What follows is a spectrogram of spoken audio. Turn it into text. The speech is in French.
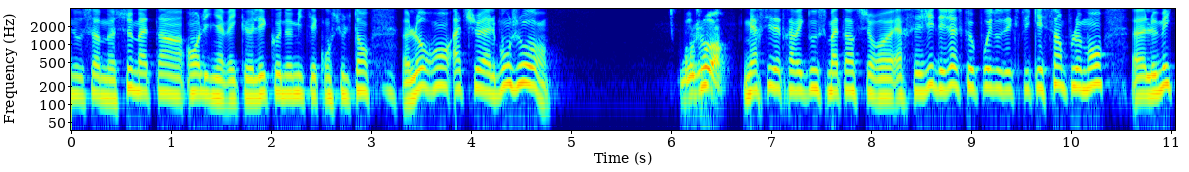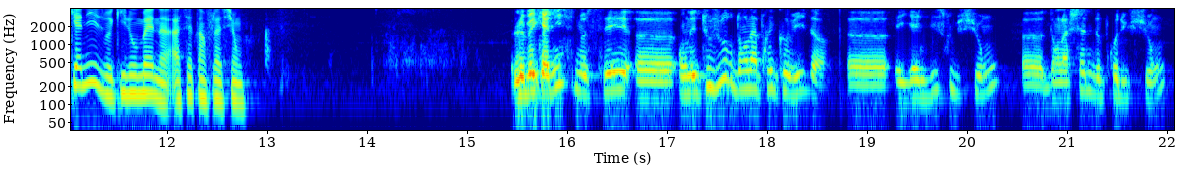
Nous sommes ce matin en ligne avec l'économiste et consultant Laurent Hatchuel. Bonjour. Bonjour. Merci d'être avec nous ce matin sur euh, RCJ. Déjà, est-ce que vous pouvez nous expliquer simplement euh, le mécanisme qui nous mène à cette inflation? Le mécanisme, c'est euh, on est toujours dans l'après-Covid et il y a une disruption dans la chaîne de production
